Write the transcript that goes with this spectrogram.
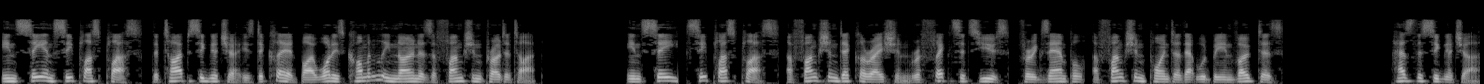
In C and C++, the type signature is declared by what is commonly known as a function prototype. In C, C++, a function declaration reflects its use, for example, a function pointer that would be invoked as has the signature.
